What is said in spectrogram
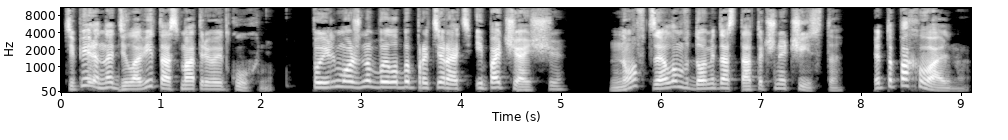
Теперь она деловито осматривает кухню. Пыль можно было бы протирать и почаще, но в целом в доме достаточно чисто. Это похвально.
